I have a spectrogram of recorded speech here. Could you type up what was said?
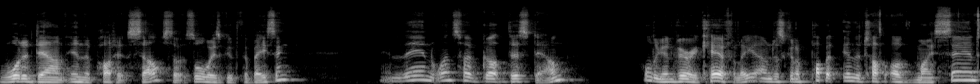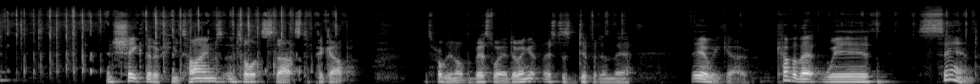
watered down in the pot itself, so it's always good for basing. And then once I've got this down, holding it very carefully, I'm just going to pop it in the top of my sand and shake that a few times until it starts to pick up it's probably not the best way of doing it. Let's just dip it in there. There we go. Cover that with sand.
